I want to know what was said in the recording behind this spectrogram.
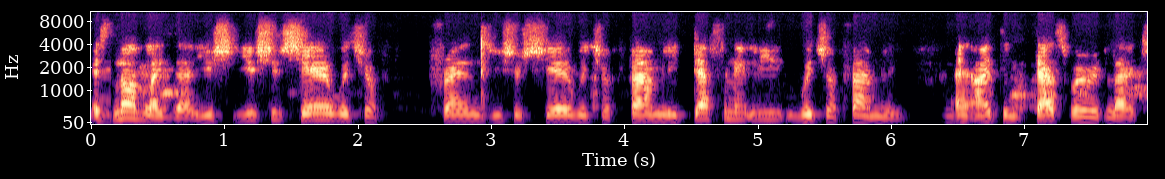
it's not like that. You sh- you should share with your friends. You should share with your family. Definitely with your family. Mm-hmm. And I think that's where it lacks.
